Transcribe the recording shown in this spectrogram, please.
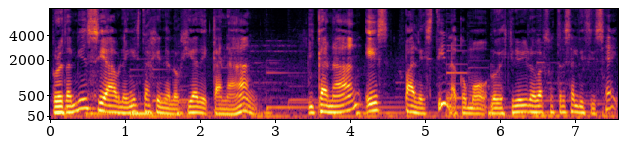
Pero también se habla en esta genealogía de Canaán. Y Canaán es Palestina, como lo describe los versos 3 al 16.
